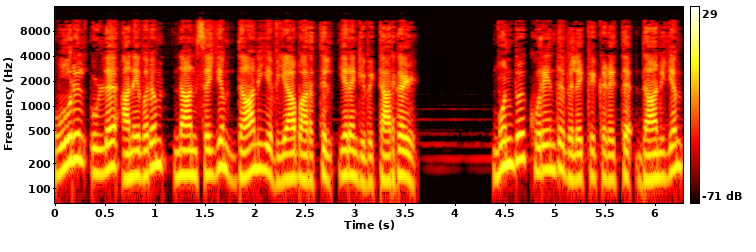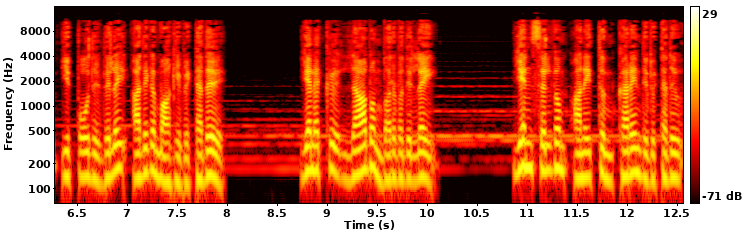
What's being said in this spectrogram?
ஊரில் உள்ள அனைவரும் நான் செய்யும் தானிய வியாபாரத்தில் இறங்கிவிட்டார்கள். முன்பு குறைந்த விலைக்கு கிடைத்த தானியம் இப்போது விலை அதிகமாகிவிட்டது. எனக்கு லாபம் வருவதில்லை. என் செல்வம் அனைத்தும் கரைந்துவிட்டது.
